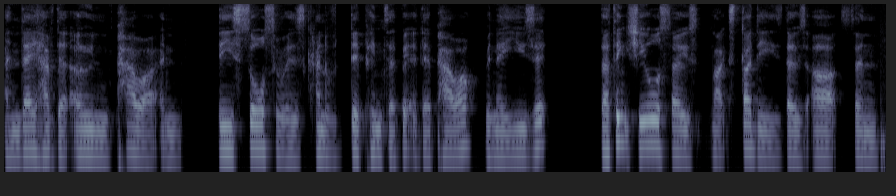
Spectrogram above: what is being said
and they have their own power. And these sorcerers kind of dip into a bit of their power when they use it. So I think she also like studies those arts and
